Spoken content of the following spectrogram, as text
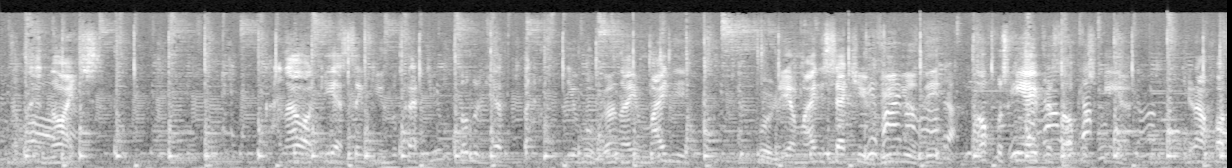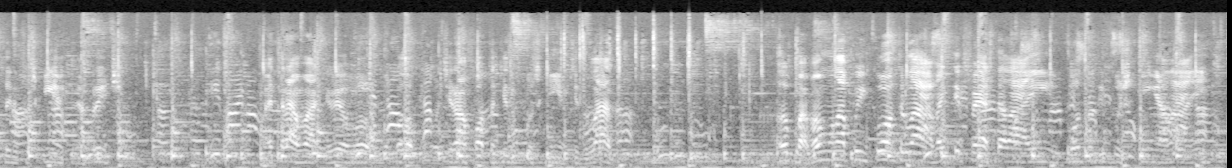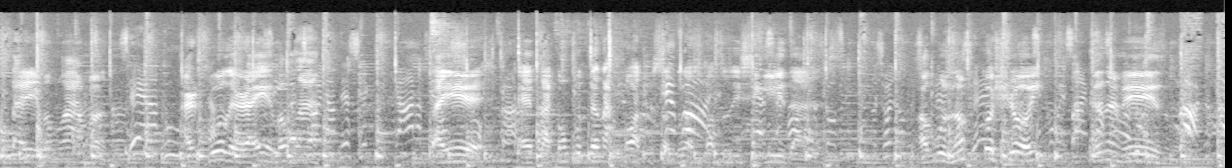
Então é nóis. O canal aqui é sem fins lucrativos. Todo dia tá divulgando aí mais de. Por dia, mais de sete vídeos de. Olha o Fusquinha aí, pessoal. Fusquinha. Tirar uma foto aí do Fusquinha aqui na frente. Vai, travar, quer ver? Eu vou, vou, vou tirar uma foto aqui do Fusquinha aqui do lado. Opa, vamos lá pro encontro lá. Vai ter festa lá, hein? Encontro de Fusquinha lá, hein? Isso aí, vamos lá, mano. Air cooler aí, vamos lá. Aí, é, tá computando a foto, são duas fotos em seguida. Busão ficou show, hein? Bacana mesmo.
